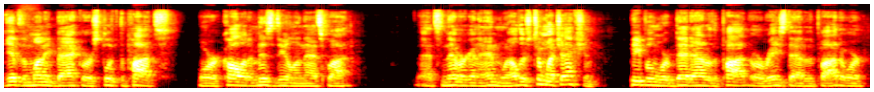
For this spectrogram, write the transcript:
give the money back or split the pots or call it a misdeal in that spot. That's never going to end well. There's too much action. People were bet out of the pot or raised out of the pot or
